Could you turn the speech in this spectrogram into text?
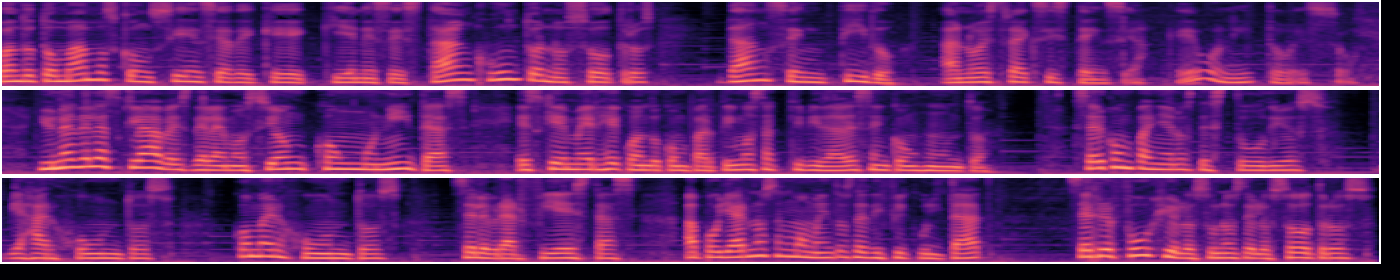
cuando tomamos conciencia de que quienes están junto a nosotros dan sentido a nuestra existencia. Qué bonito eso. Y una de las claves de la emoción comunitas es que emerge cuando compartimos actividades en conjunto. Ser compañeros de estudios, viajar juntos, comer juntos, celebrar fiestas, apoyarnos en momentos de dificultad, ser refugio los unos de los otros,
